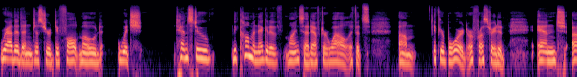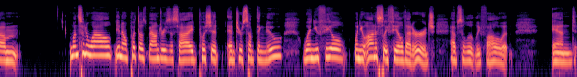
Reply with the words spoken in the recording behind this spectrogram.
rather than just your default mode, which tends to become a negative mindset after a while if it's um, if you're bored or frustrated. And um, once in a while you know put those boundaries aside push it enter something new. When you feel when you honestly feel that urge absolutely follow it and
